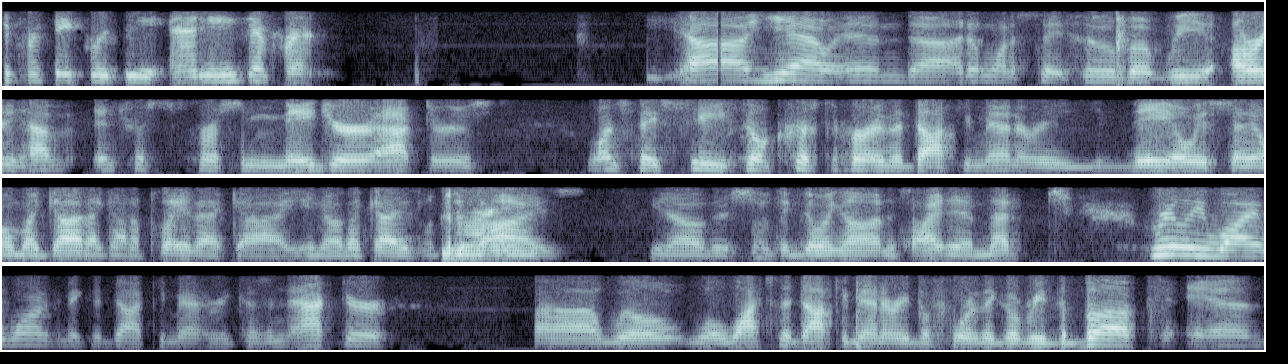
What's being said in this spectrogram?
Super Thief would be any different. Uh, yeah, and uh, I don't want to say who, but we already have interest for some major actors. Once they see Phil Christopher in the documentary, they always say, "Oh my God, I got to play that guy." You know, that guy's look at his eyes. You know, there's something going on inside him. That's really why I wanted to make the documentary because an actor uh, will will watch the documentary before they go read the book, and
